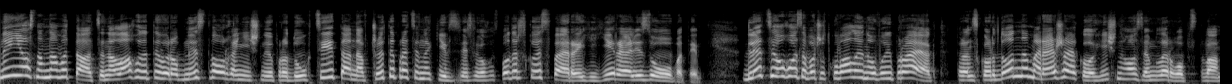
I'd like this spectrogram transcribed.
Нині основна мета це налагодити виробництво органічної продукції та навчити працівників сільськогосподарської сфери її реалізовувати. Для цього започаткували новий проект транскордонна мережа екологічного землеробства.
